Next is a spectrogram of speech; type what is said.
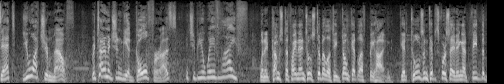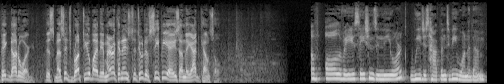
Debt? You watch your mouth. Retirement shouldn't be a goal for us, it should be a way of life. When it comes to financial stability, don't get left behind. Get tools and tips for saving at feedthepig.org. This message brought to you by the American Institute of CPAs and the Ad Council. Of all the radio stations in New York, we just happen to be one of them.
